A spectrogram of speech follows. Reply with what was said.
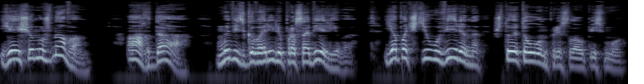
я еще нужна вам? Ах, да, мы ведь говорили про Савельева. Я почти уверена, что это он прислал письмо.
